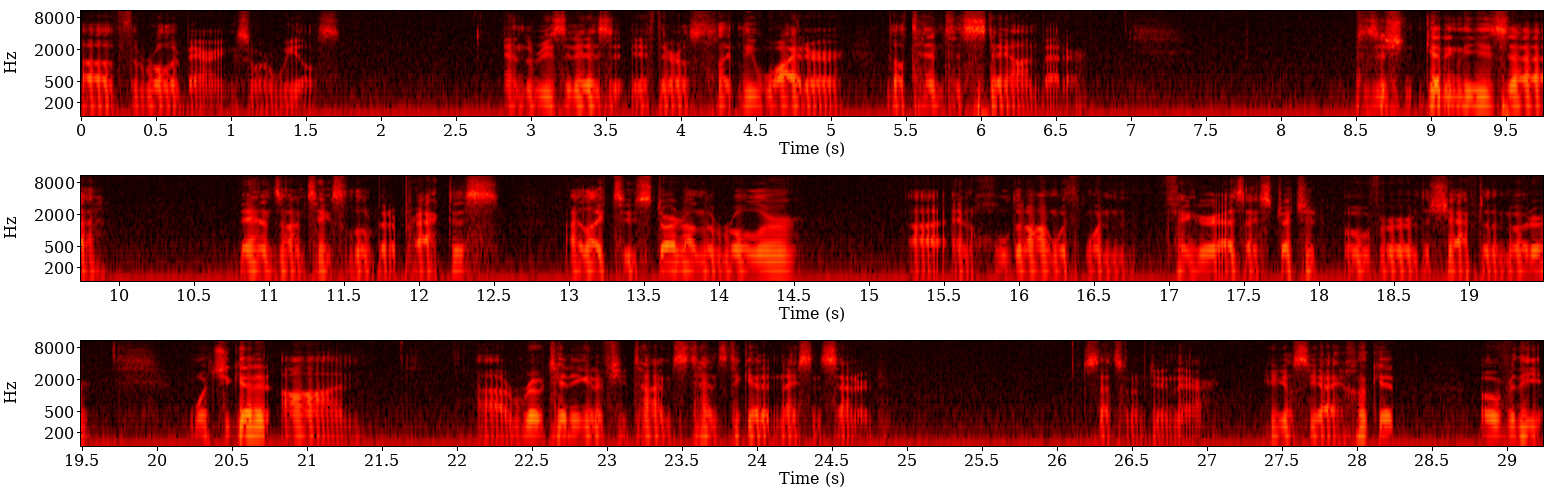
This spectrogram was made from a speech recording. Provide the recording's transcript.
of the roller bearings or wheels. And the reason is if they're slightly wider, they'll tend to stay on better. Position, getting these uh, bands on takes a little bit of practice. I like to start on the roller uh, and hold it on with one finger as I stretch it over the shaft of the motor. Once you get it on, uh, rotating it a few times tends to get it nice and centered. So that's what I'm doing there. Here you'll see I hook it over the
